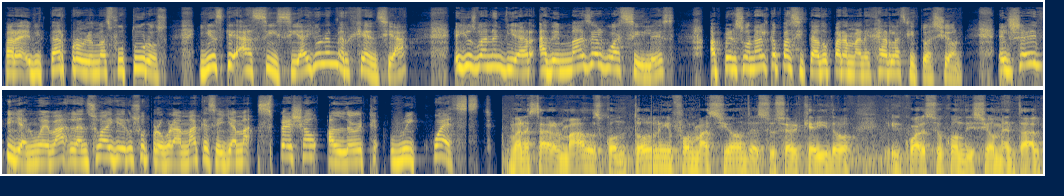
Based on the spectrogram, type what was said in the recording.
para evitar problemas futuros. Y es que así, si hay una emergencia, ellos van a enviar, además de alguaciles, a personal capacitado para manejar la situación. El sheriff Villanueva lanzó ayer su programa que se llama Special Alert Request. Van a estar armados con toda la información de su ser querido y cuál es su condición mental.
